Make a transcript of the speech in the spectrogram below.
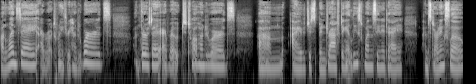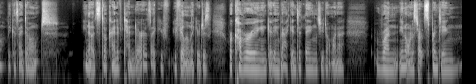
On Wednesday, I wrote 2,300 words. On Thursday, I wrote 1,200 words. Um, I've just been drafting at least one scene a day. I'm starting slow because I don't, you know, it's still kind of tender. It's like you're, you're feeling like you're just recovering and getting back into things. You don't want to run, you don't want to start sprinting.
